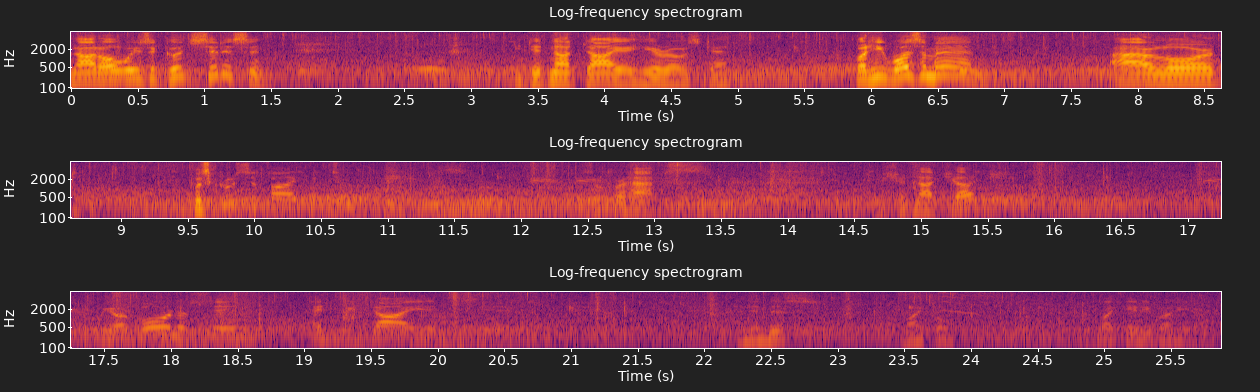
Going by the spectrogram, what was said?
not always a good citizen. He did not die a hero's death, but he was a man. Our Lord was crucified with two thieves, so perhaps we should not judge. We are born of sin, and we die in sin. And in this, Michael, is like anybody else.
